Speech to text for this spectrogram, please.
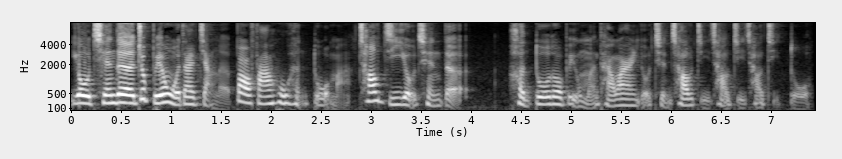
有钱的就不用我再讲了，暴发户很多嘛，超级有钱的很多都比我们台湾人有钱，超级超级超级多。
